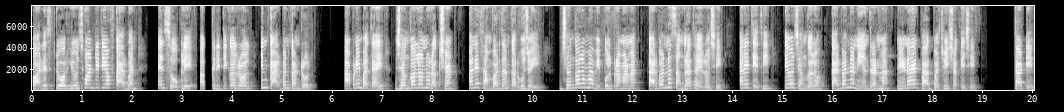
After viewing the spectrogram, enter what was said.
forest store huge quantity of carbon and so play a critical role in carbon control આપણે બધાએ જંગલોનું રક્ષણ અને સંવર્ધન કરવું જોઈએ. જંગલોમાં વિપુલ પ્રમાણમાં કાર્બનનો સંગ્રહ થયેલો છે અને તેથી તેઓ જંગલો કાર્બનના નિયંત્રણમાં નિર્ણાયક ભાગ ભજવી શકે છે thirteen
